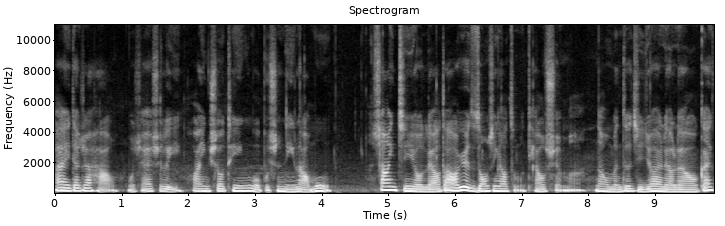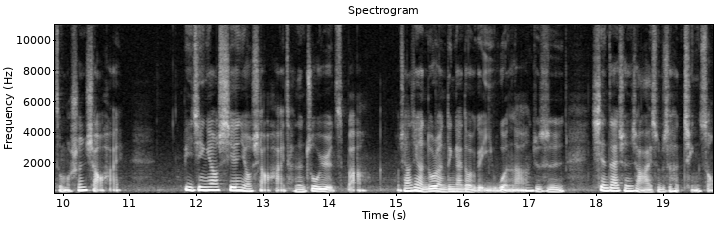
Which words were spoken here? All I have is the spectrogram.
嗨，大家好，我是 Ashley，欢迎收听。我不是你老木。上一集有聊到月子中心要怎么挑选吗？那我们这集就来聊聊该怎么生小孩。毕竟要先有小孩才能坐月子吧？我相信很多人应该都有个疑问啦，就是现在生小孩是不是很轻松？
